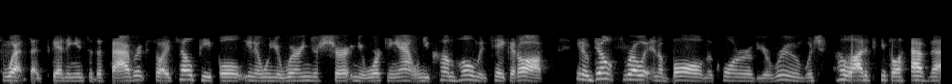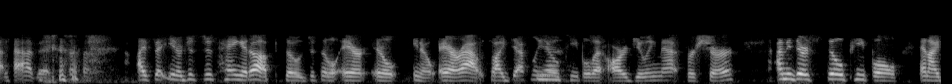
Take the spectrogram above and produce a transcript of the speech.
sweat that's getting into the fabric. So I tell people, you know, when you're wearing your shirt and you're working out, when you come home and take it off, you know, don't throw it in a ball in the corner of your room, which a lot of people have that habit. I said, you know, just just hang it up so just it'll air it'll you know air out. So I definitely yeah. know people that are doing that for sure. I mean, there's still people, and I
